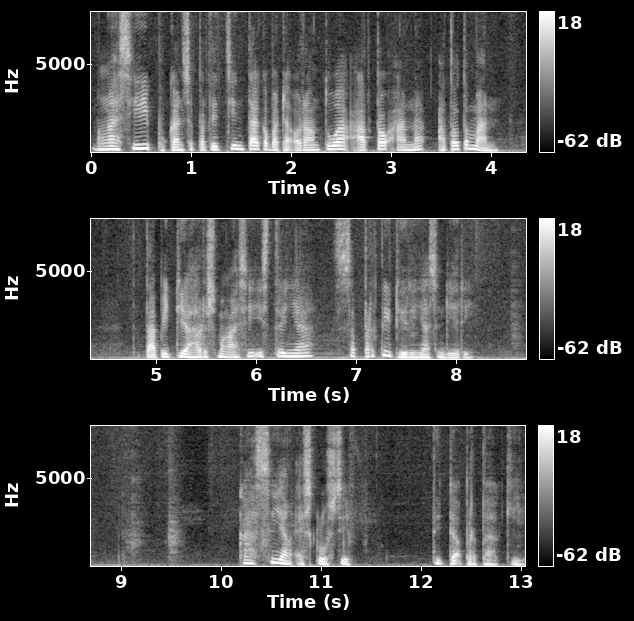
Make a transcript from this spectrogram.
Mengasihi bukan seperti cinta kepada orang tua atau anak atau teman, tetapi dia harus mengasihi istrinya seperti dirinya sendiri. Kasih yang eksklusif, tidak berbagi.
